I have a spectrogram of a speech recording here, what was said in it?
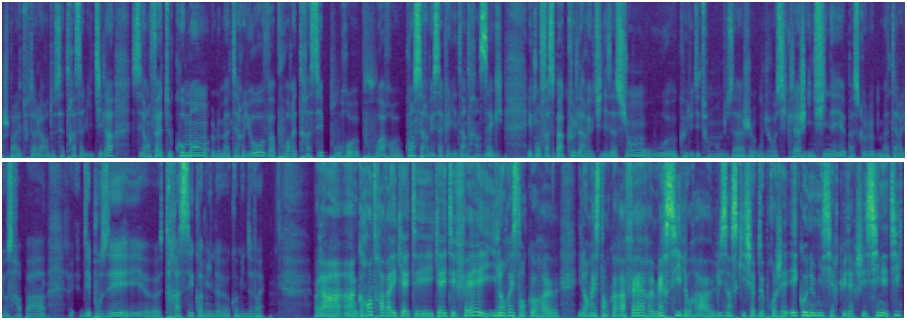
Je parlais tout à l'heure de cette traçabilité-là. C'est en fait comment le matériau va pouvoir être tracé pour euh, pouvoir euh, conserver sa qualité intrinsèque mmh. et qu'on ne fasse pas que de la réutilisation ou euh, que du détournement d'usage ou du recyclage in fine parce que le matériau ne sera pas déposé et tracé comme il, comme il devrait voilà un, grand travail qui a été qui a été fait et il en reste encore euh, il en reste encore à faire. Merci Laura Luzinski, chef de projet économie circulaire chez Cinétique,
